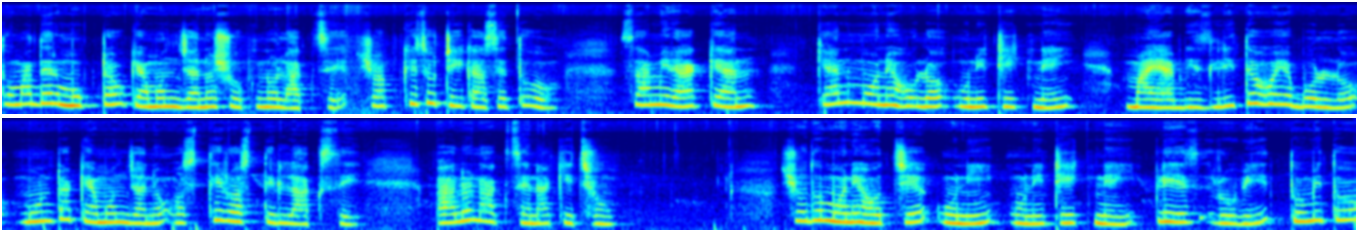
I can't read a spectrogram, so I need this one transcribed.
তোমাদের মুখটাও কেমন যেন শুকনো লাগছে। সব কিছু ঠিক আছে তো? সামিরা কেন কেন মনে হলো উনি ঠিক নেই? মায়া বিজলিত হয়ে বলল, মনটা কেমন যেন অস্থির অস্থির লাগছে। ভালো লাগছে না কিছু। শুধু মনে হচ্ছে উনি উনি ঠিক নেই। প্লিজ রুবি, তুমি তো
